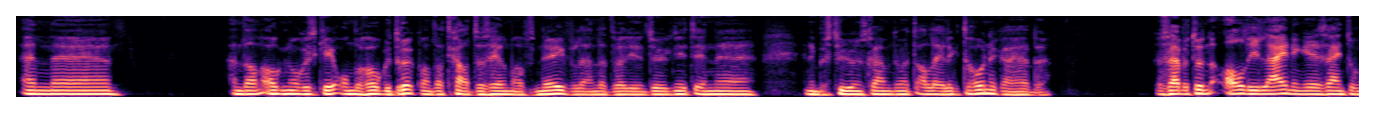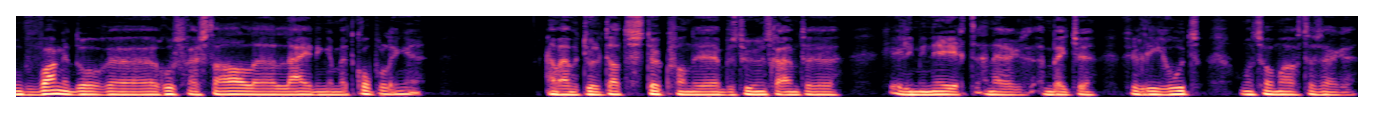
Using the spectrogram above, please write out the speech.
En en dan ook nog eens een keer onder hoge druk, want dat gaat dus helemaal vernevelen. En dat wil je natuurlijk niet in, uh, in een besturingsruimte met alle elektronica hebben. Dus we hebben toen al die leidingen zijn toen vervangen door uh, roestvrij staal uh, leidingen met koppelingen. En we hebben natuurlijk dat stuk van de besturingsruimte geëlimineerd en er een beetje gereroute, om het zo maar te zeggen.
